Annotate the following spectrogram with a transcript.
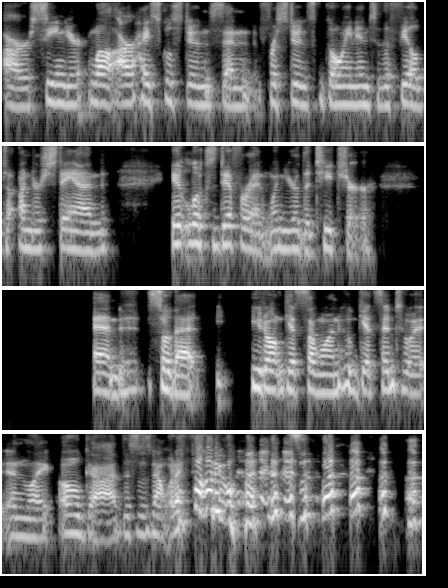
our senior, well, our high school students and for students going into the field to understand it looks different when you're the teacher. And so that you don't get someone who gets into it and like, oh God, this is not what I thought it was.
